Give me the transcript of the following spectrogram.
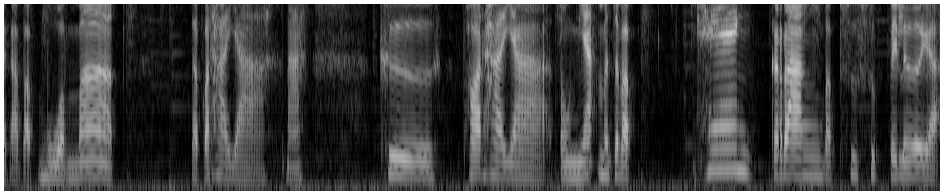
กอะแบบบวมมาก แต่ก็ทายานะ คือพอทายาตรงเนี้ยมันจะแบบแห้งกรังแบบสุดๆไปเลยอะ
